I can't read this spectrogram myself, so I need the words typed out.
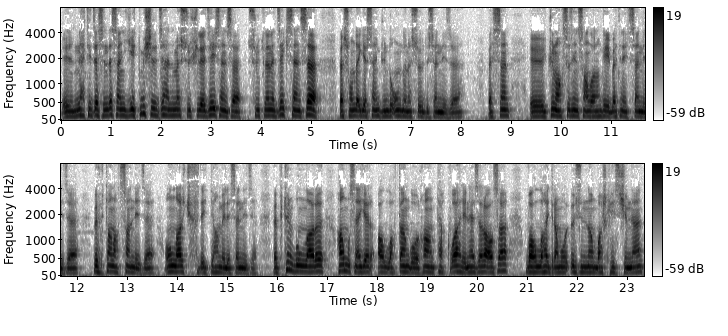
e, nəticəsində sən 70 il cəhənnəmə sürükləyəcəksənsə, sürüklənəcəksənsə, bəs onda əgər sən gündə 10 dənə sövdüsən necə? Bəs sən e, günahsız insanların qeybətini etsən necə? Böhtan atsan necə? Onları küfrdə ittiham eləsən necə? Və bütün bunları hamısını əgər Allahdan qorxan, təqva əhli nəzərə alsa, vallahi deyirəm, o özündən başqa heç kimdən,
